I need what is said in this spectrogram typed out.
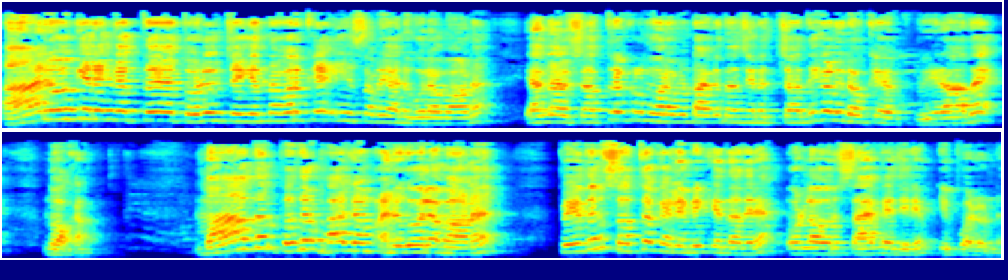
ആരോഗ്യരംഗത്ത് തൊഴിൽ ചെയ്യുന്നവർക്ക് ഈ സമയം അനുകൂലമാണ്. എന്നാൽ ശത്രുക്കൾ മൂലമുണ്ടാക്കുന്ന ചില ചതികളിലൊക്കെ വീഴാതെ നോക്കണം. മാതൃ പിതൃഭാഗം അനുകൂലമാണ്. പിതൃ സ്വത്തൊക്കെ ലഭിക്കുന്നതിന് ഉള്ള ഒരു സാഹചര്യം ഇപ്പോഴുണ്ട്.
